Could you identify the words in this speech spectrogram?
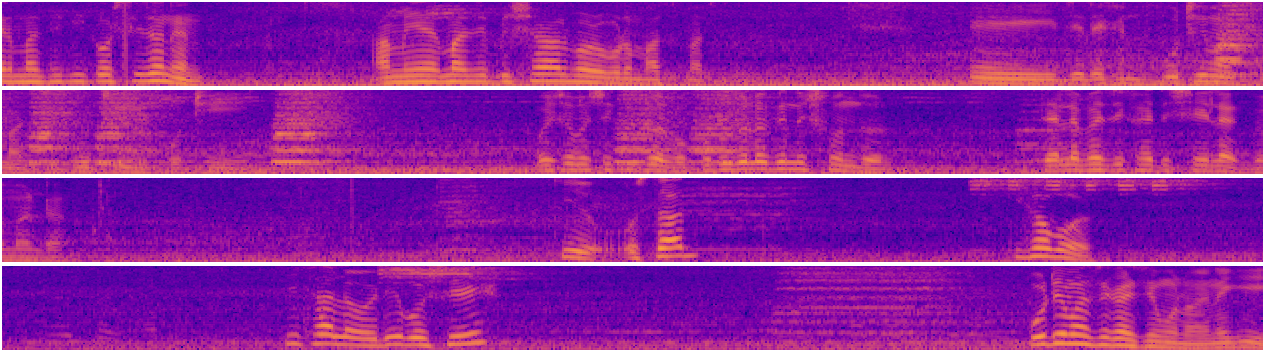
এর মাঝে কি করছি জানেন? আমি এর মাঝে বিশাল বড় বড় মাছ মারছি। এই যে দেখেন পুঁটি মাছ মারছি, পুঁটি পুঁটি। বসে বসে কী করব? পুঁটিগুলো কিন্তু সুন্দর। তেলে ভাজি খাইতে সেই লাগবে মালটা। কি, ওস্তাদ? কি খবর? কি খাইলো ওইটি বসি? পুঁটি মাছে খাইছে মনে হয় নাকি?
